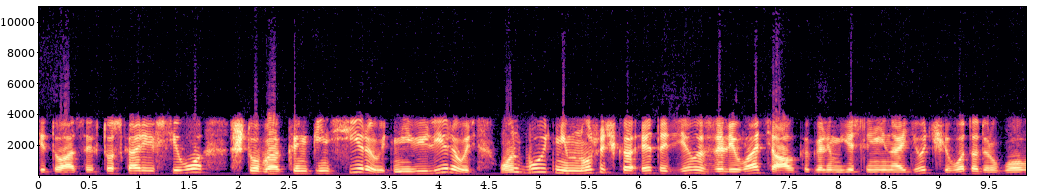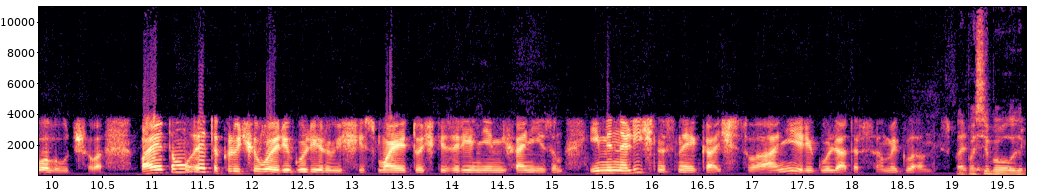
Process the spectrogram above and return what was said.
ситуациях, то, скорее всего, чтобы компенсировать, нивелировать, он будет немножечко это дело заливать алкоголем, если не найдет чего-то другого лучшего. Поэтому это ключевой регулирующий, с моей точки зрения, механизм. Именно личностные качества, а не регулятор самый главный. Спасибо, Спасибо Володя.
